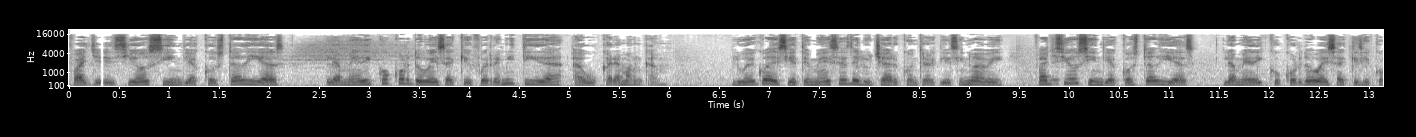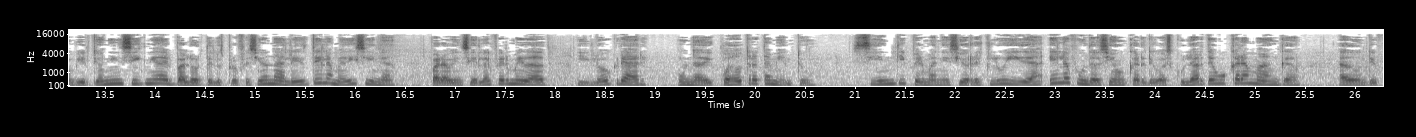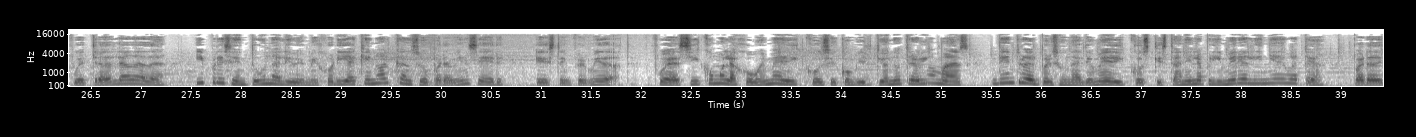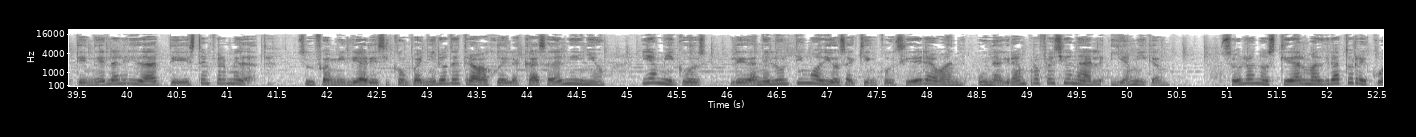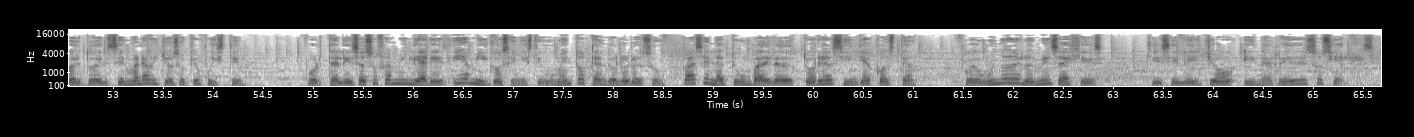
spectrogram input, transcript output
falleció Cindy Acosta Díaz, la médico cordobesa que fue remitida a Bucaramanga. Luego de siete meses de luchar contra el 19, falleció Cindy Acosta Díaz, la médico cordobesa que se convirtió en insignia del valor de los profesionales de la medicina para vencer la enfermedad y lograr un adecuado tratamiento. Cindy permaneció recluida en la Fundación Cardiovascular de Bucaramanga, a donde fue trasladada y presentó una leve mejoría que no alcanzó para vencer esta enfermedad. Fue así como la joven médico se convirtió en otra víctima más dentro del personal de médicos que están en la primera línea de batalla para detener la letalidad de esta enfermedad. Sus familiares y compañeros de trabajo de la casa del niño y amigos le dan el último adiós a quien consideraban una gran profesional y amiga. Solo nos queda el más grato recuerdo del ser maravilloso que fuiste. Fortaleza a sus familiares y amigos en este momento tan doloroso. Paz en la tumba de la doctora Cindy Acosta fue uno de los mensajes que se leyó en las redes sociales.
